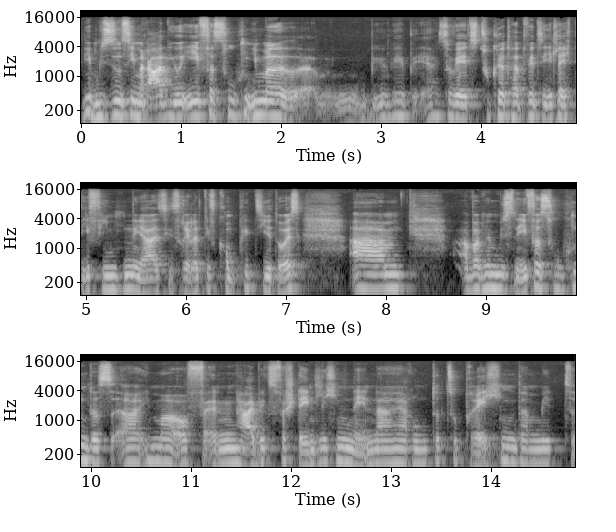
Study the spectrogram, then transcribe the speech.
wir müssen uns im Radio eh versuchen, immer, äh, also wer jetzt zugehört hat, wird es eh leicht eh finden, ja, es ist relativ kompliziert alles. Ähm, aber wir müssen eh versuchen, das äh, immer auf einen halbwegs verständlichen Nenner herunterzubrechen, damit äh,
